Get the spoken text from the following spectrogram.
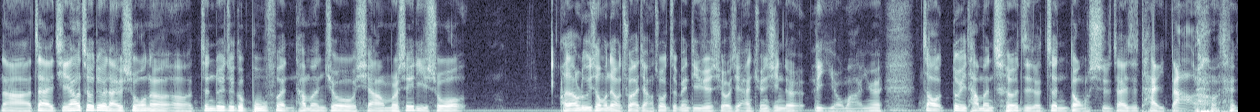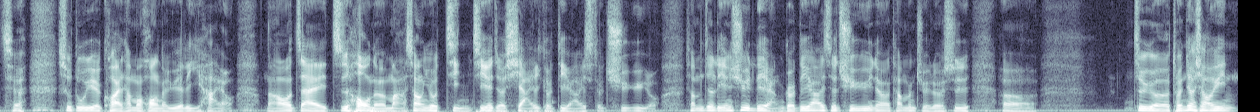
那在其他车队来说呢，呃，针对这个部分，他们就像 Mercedes 说。好像卢易斯·莫有出来讲说，这边的确是有些安全性的理由嘛，因为照对他们车子的震动实在是太大了，这速度越快，他们晃得越厉害哦。然后在之后呢，马上又紧接着下一个 DRS 的区域哦，他们这连续两个 DRS 的区域呢，他们觉得是呃这个臀跳效应。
